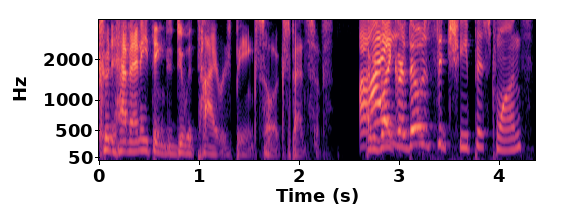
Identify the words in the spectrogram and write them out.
could have anything to do with tires being so expensive. I was I- like, are those the cheapest ones?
